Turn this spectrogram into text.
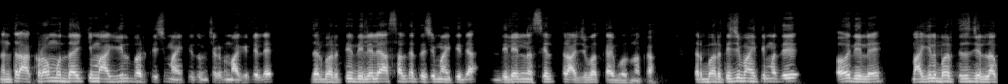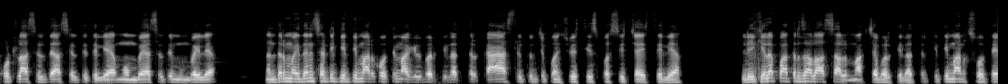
नंतर अकरावा मुद्दा आहे की मागील भरतीची माहिती तुमच्याकडे मागितलेली आहे. जर भरती दिलेली असाल तर त्याची माहिती द्या. दिलेली नसेल तर अजिबात काय भरू नका. तर भरतीची माहितीमध्ये अ दिले मागील भरतीचा जिल्हा कुठला असेल ते असेल तिथे लिहा. मुंबई असेल ते मुंबई लिहा. नंतर मैदानीसाठी किती मार्क होते मागील भरतीला? तर काय असतील तुमचे पंचवीस तीस पस्तीस चाळीस ते लिहा. लेखीला पात्र झाला असाल मागच्या भरतीला तर किती मार्क्स होते?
